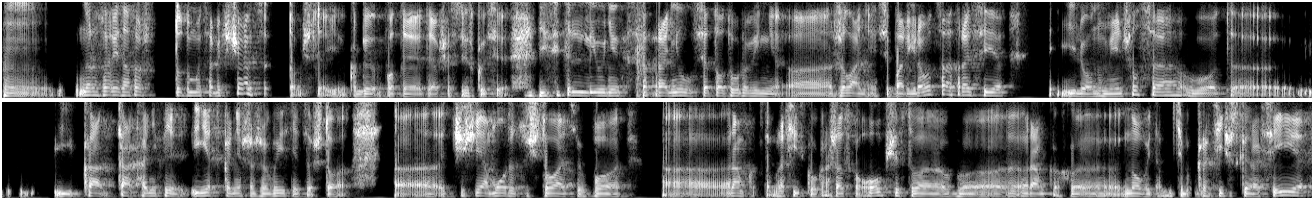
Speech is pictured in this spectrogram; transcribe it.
нужно смотреть на то, что думают сами чеченцы, в том числе и как после этой общественной дискуссии. Действительно ли у них сохранился тот уровень э, желания сепарироваться от России, или он уменьшился? Вот, э, и как, как они И если, конечно же, выяснится, что э, Чечня может существовать в рамках там, российского гражданского общества, в э, рамках э, новой там, демократической России,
